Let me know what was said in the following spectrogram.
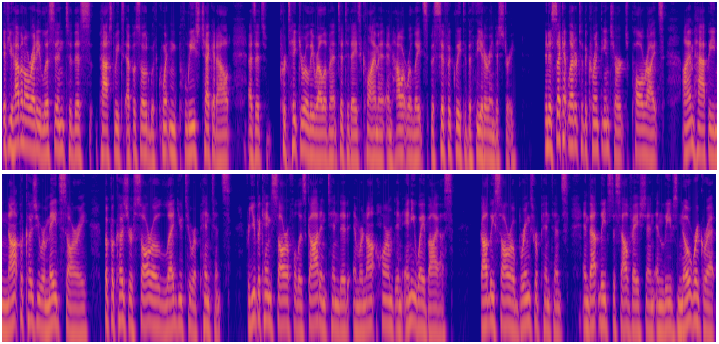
If you haven't already listened to this past week's episode with Quentin, please check it out as it's particularly relevant to today's climate and how it relates specifically to the theater industry. In his second letter to the Corinthian church, Paul writes, I am happy not because you were made sorry, but because your sorrow led you to repentance. For you became sorrowful as God intended and were not harmed in any way by us. Godly sorrow brings repentance, and that leads to salvation and leaves no regret,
